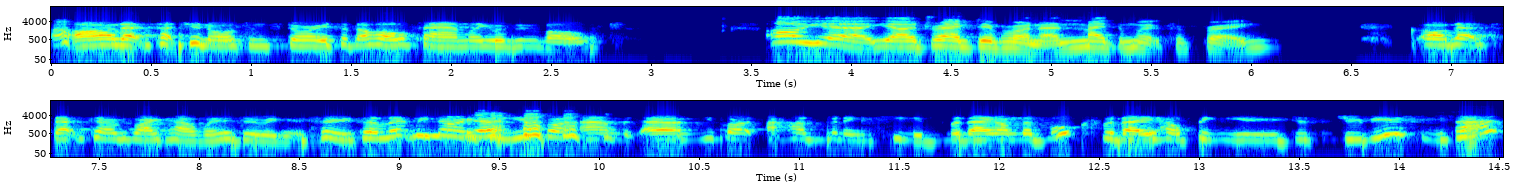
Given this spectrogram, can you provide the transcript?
oh, that's such an awesome story. So the whole family was involved. Oh yeah, yeah. I dragged everyone in, made them work for free. Oh, that that sounds like how we're doing it too. So let me know. Yeah. So you've got um, uh, you've got a husband and kids. Were they on the books? Were they helping you distribute and pack?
